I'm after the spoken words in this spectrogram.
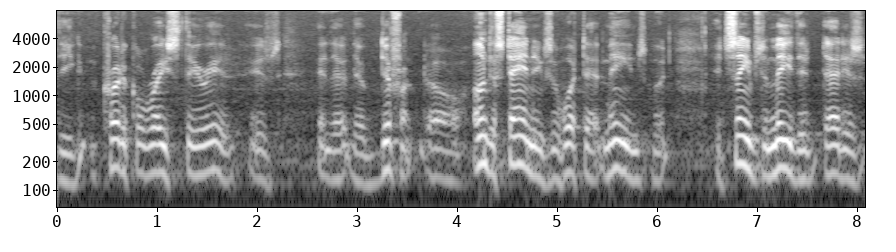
the critical race theory is, and there, there are different uh, understandings of what that means, but it seems to me that that is,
